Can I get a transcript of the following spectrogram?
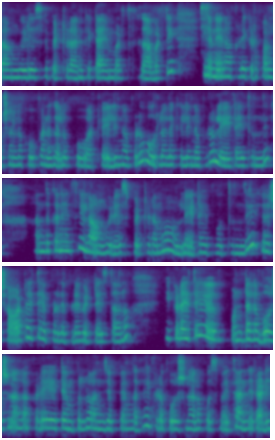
లాంగ్ వీడియోస్ పెట్టడానికి టైం పడుతుంది కాబట్టి ఇక నేను అక్కడిక్కడ ఫంక్షన్లకు పండుగలకు అట్లా వెళ్ళినప్పుడు ఊర్లలోకి వెళ్ళినప్పుడు లేట్ అవుతుంది. అందుకనేసి లాంగ్ వీడియోస్ పెట్టడము లేట్ అయిపోతుంది. షార్ట్ అయితే ఎప్పటిదెప్పుడే పెట్టేస్తాను. ఇక్కడైతే వంటల భోజనాలు అక్కడే టెంపుల్లో అని చెప్పాను కదా ఇక్కడ భోజనాల కోసం అయితే అన్ని రెడీ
